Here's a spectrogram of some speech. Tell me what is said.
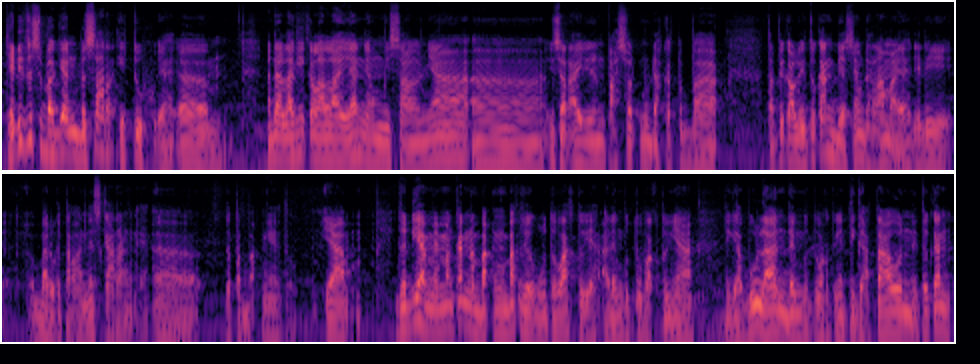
jadi itu sebagian besar itu ya. Um, ada lagi kelalaian yang misalnya uh, user ID dan password mudah ketebak. Tapi kalau itu kan biasanya udah lama ya. Jadi baru ketahuannya sekarang ya uh, ketebaknya itu. Ya itu dia memang kan nebak-nebak juga butuh waktu ya. Ada yang butuh waktunya tiga bulan, ada yang butuh waktunya tiga tahun. Itu kan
